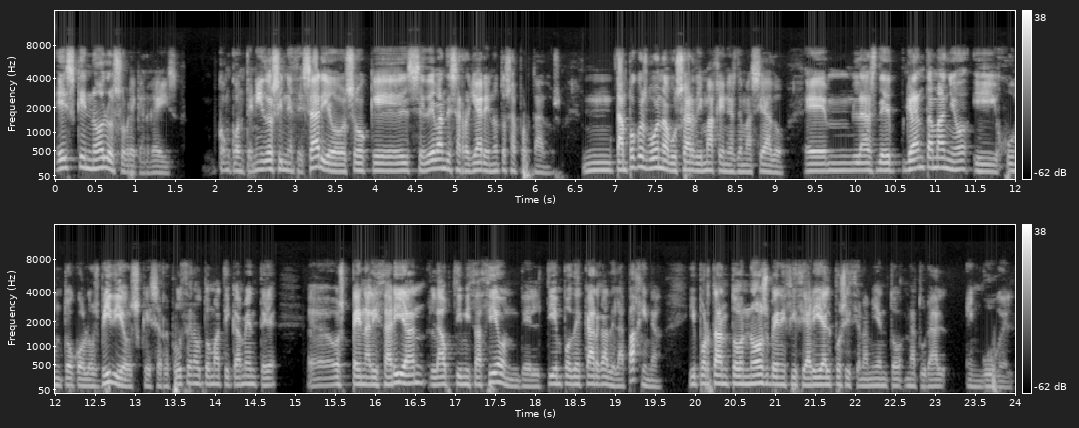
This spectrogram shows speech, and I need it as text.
es que no lo sobrecarguéis con contenidos innecesarios o que se deban desarrollar en otros aportados. Mm, tampoco es bueno abusar de imágenes demasiado. Em, las de gran tamaño y junto con los vídeos que se reproducen automáticamente eh, os penalizarían la optimización del tiempo de carga de la página y por tanto no os beneficiaría el posicionamiento natural en Google.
